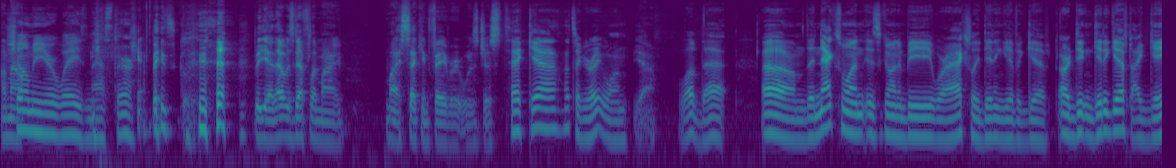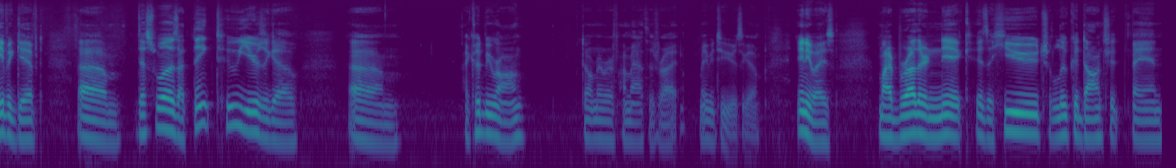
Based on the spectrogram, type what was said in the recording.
I'm show out. me your ways, master. Yeah, basically. but yeah, that was definitely my my second favorite. Was just Heck yeah, that's a great one. yeah, Love that. Um, the next one is going to be where I actually didn't give a gift or didn't get a gift. I gave a gift. Um, this was I think two years ago. Um, I could be wrong. Don't remember if my math is right. Maybe two years ago. Anyways, my brother Nick is a huge Luka Doncic fan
